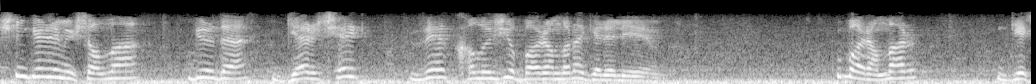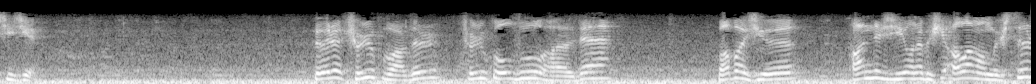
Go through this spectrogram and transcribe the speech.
Şimdi gelelim inşallah bir de gerçek ve kalıcı bayramlara gelelim. Bu bayramlar geçici. Böyle çocuk vardır. Çocuk olduğu halde babacığı, anneciği ona bir şey alamamıştır.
